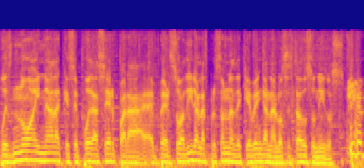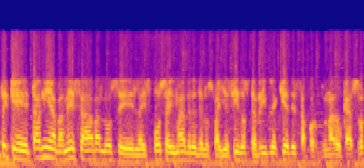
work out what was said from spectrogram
pues no hay nada que se pueda hacer para persuadir a las personas de que vengan a los Estados Unidos. Fíjate que Tania Vanessa Ábalos, eh, la esposa y madre de los fallecidos, terrible, qué desafortunado caso,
